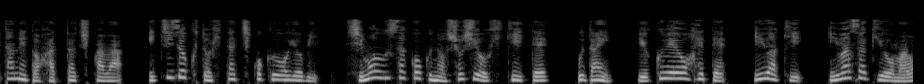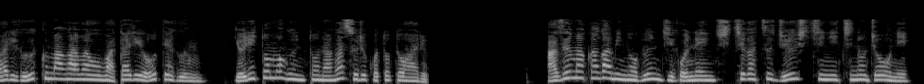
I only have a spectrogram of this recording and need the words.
種と八立川、一族と日立国及び、下宇佐国の諸子を率いて、宇大、行方を経て、岩木、岩崎を回り宮熊川を渡り大手軍、頼朝軍と流することとある。吾妻鏡の文治5年7月17日の上に、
